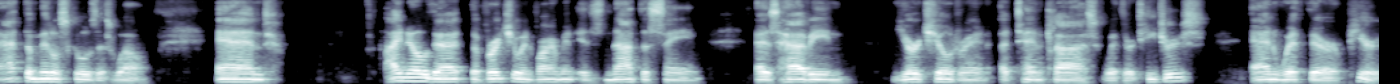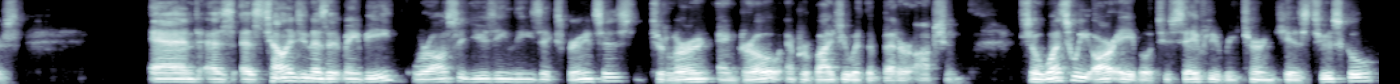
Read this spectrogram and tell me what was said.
at the middle schools as well. And I know that the virtual environment is not the same as having your children attend class with their teachers and with their peers. And as, as challenging as it may be, we're also using these experiences to learn and grow and provide you with a better option. So once we are able to safely return kids to school,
